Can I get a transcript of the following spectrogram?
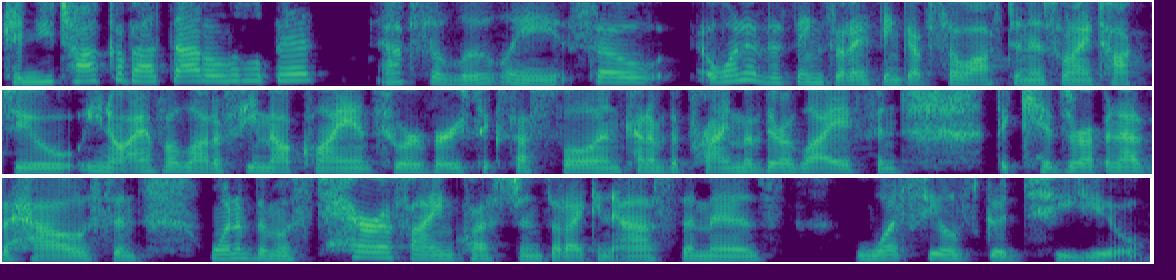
Can you talk about that a little bit? Absolutely. So, one of the things that I think of so often is when I talk to, you know, I have a lot of female clients who are very successful and kind of the prime of their life, and the kids are up and out of the house. And one of the most terrifying questions that I can ask them is, what feels good to you.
